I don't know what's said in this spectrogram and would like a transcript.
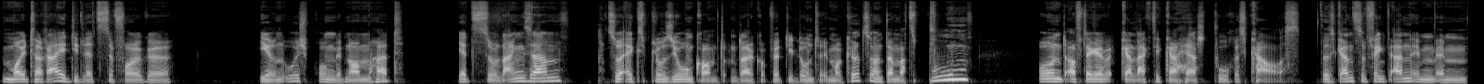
Meuterei, die letzte Folge ihren Ursprung genommen hat, jetzt so langsam zur Explosion kommt. Und da wird die Lunte immer kürzer und dann macht's Boom und auf der Galaktika herrscht pures Chaos. Das Ganze fängt an im, im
